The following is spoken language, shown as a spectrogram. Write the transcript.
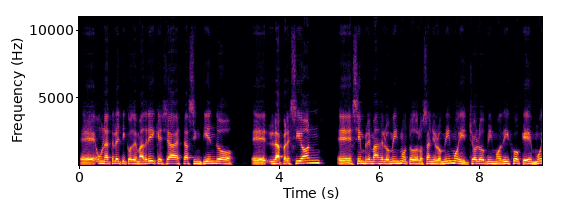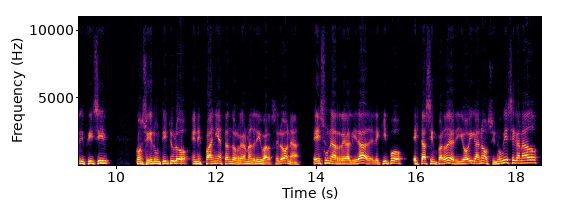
eh, un Atlético de Madrid que ya está sintiendo eh, la presión, eh, siempre más de lo mismo, todos los años lo mismo, y yo lo mismo dijo que es muy difícil conseguir un título en España estando Real Madrid y Barcelona es una realidad. El equipo está sin perder y hoy ganó. Si no hubiese ganado,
